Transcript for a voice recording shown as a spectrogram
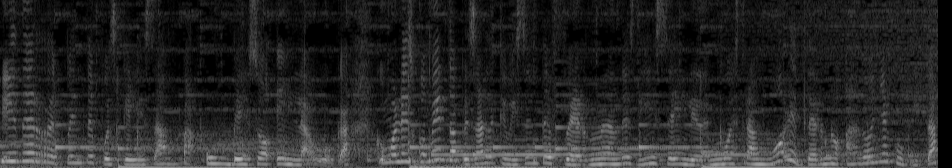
y de repente pues que le zampa un beso en la boca. Como les comento, a pesar de que Vicente Fernández dice y le demuestra amor eterno a Doña Cuquita,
